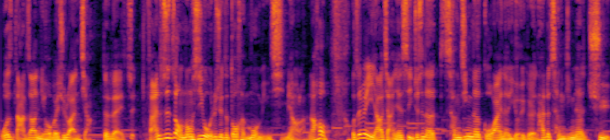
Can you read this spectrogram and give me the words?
我哪知道你会不会去乱讲，对不对？就反正就是这种东西，我就觉得都很莫名其妙了。然后我这边也要讲一件事情，就是呢，曾经呢，国外呢有一个人，他就曾经呢去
